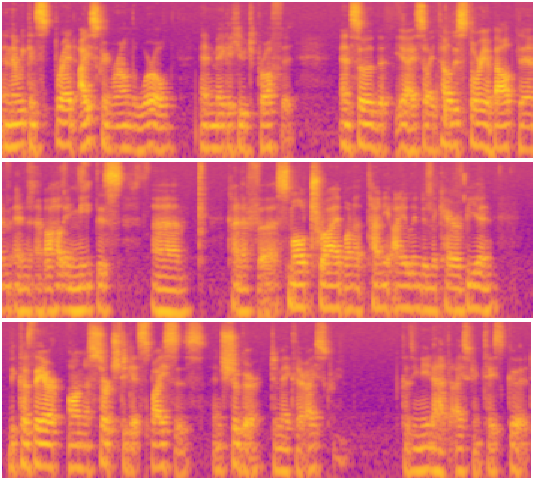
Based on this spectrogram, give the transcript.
And then we can spread ice cream around the world and make a huge profit. And so, the, yeah, so I tell this story about them and about how they meet this um, kind of uh, small tribe on a tiny island in the Caribbean because they are on a search to get spices and sugar to make their ice cream because you need to have the ice cream taste good.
